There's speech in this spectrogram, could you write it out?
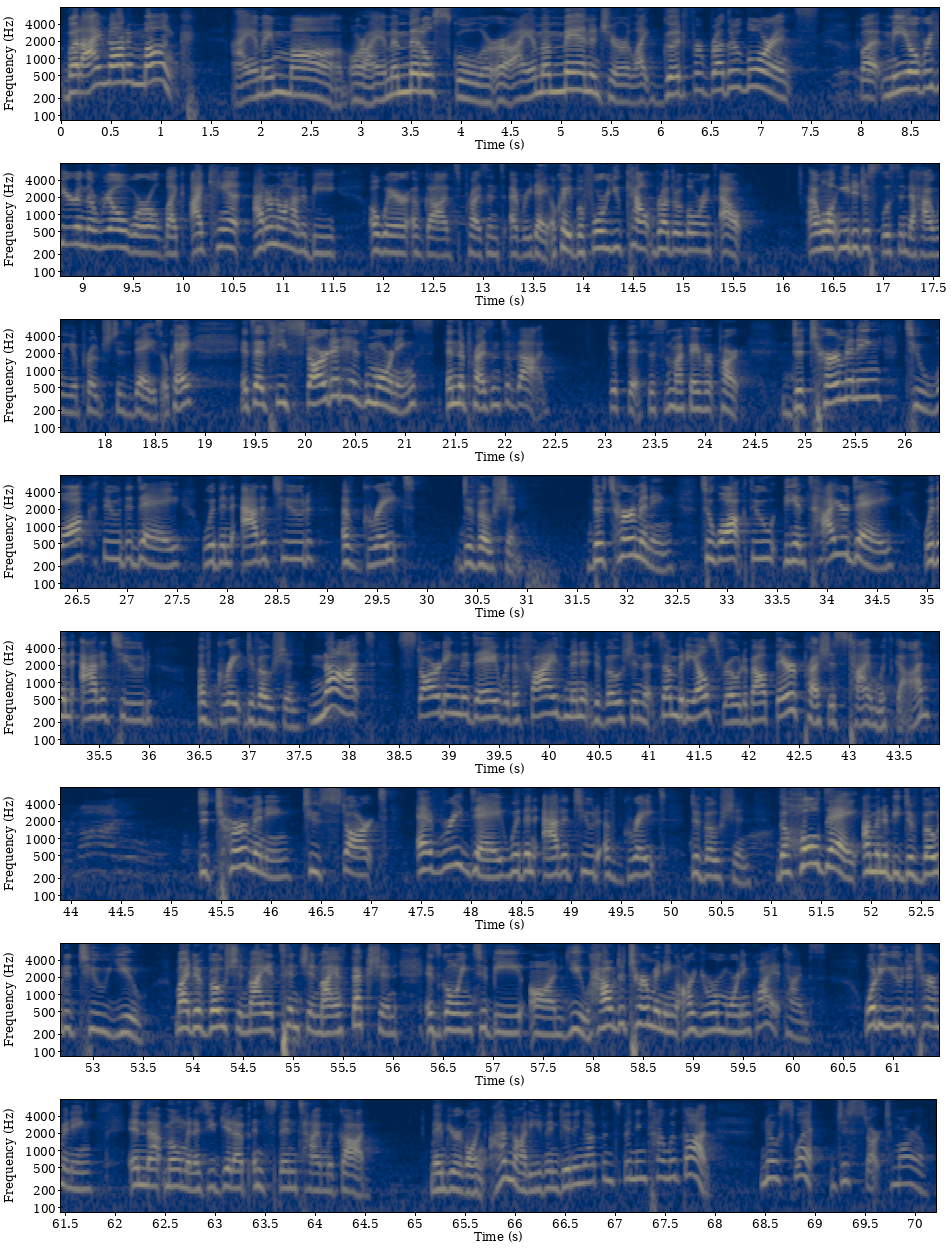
But I'm not a monk. I am a mom, or I am a middle schooler, or I am a manager, like, good for Brother Lawrence. But me over here in the real world, like, I can't, I don't know how to be aware of God's presence every day. Okay, before you count Brother Lawrence out, I want you to just listen to how he approached his days, okay? It says he started his mornings in the presence of God. Get this, this is my favorite part. Determining to walk through the day with an attitude of great devotion. Determining to walk through the entire day with an attitude of great devotion, not starting the day with a five minute devotion that somebody else wrote about their precious time with God. Determining to start every day with an attitude of great devotion. The whole day, I'm going to be devoted to you. My devotion, my attention, my affection is going to be on you. How determining are your morning quiet times? What are you determining in that moment as you get up and spend time with God? Maybe you're going, I'm not even getting up and spending time with God. No sweat. Just start tomorrow.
